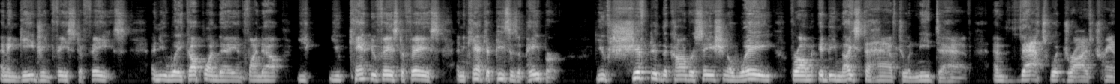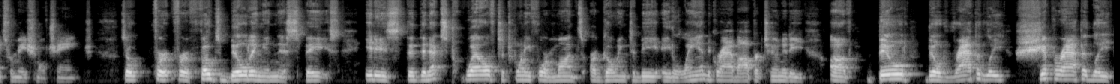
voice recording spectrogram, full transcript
and engaging face to face, and you wake up one day and find out you can't do face to face and you can't get pieces of paper. You've shifted the conversation away from it'd be nice to have to a need to have. And that's what drives transformational change. So for, for folks building in this space, it is the, the next 12 to 24 months are going to be a land grab opportunity of build, build rapidly, ship rapidly,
